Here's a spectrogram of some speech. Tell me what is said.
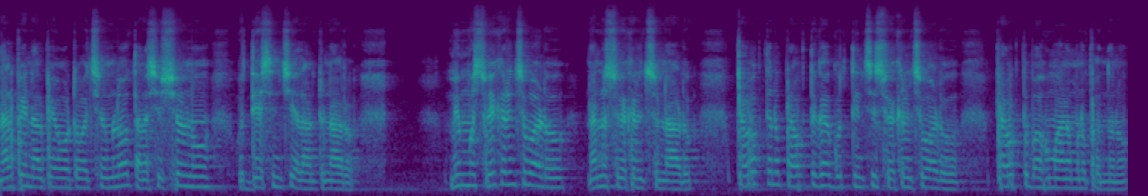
నలభై నలభై ఒకటో వచనంలో తన శిష్యులను ఉద్దేశించి ఎలా అంటున్నారు. మిమ్ము స్వీకరించువాడు నన్ను స్వీకరించున్నాడు. ప్రవక్తను ప్రవక్తగా గుర్తించి స్వీకరించువాడు ప్రవక్త బహుమానమును పొందును.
